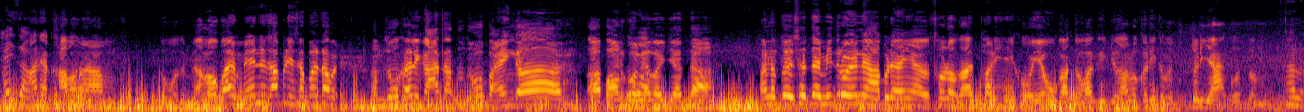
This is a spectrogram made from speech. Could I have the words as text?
ખાઈ જાવ આને ખાવાનું આમ જોવો ભાઈ મેન મહેનત આપણી સફળતા આમ જો ખાલી ગાતા તો જો ભાઈંગા આ બાળકો લેવાઈ ગયા હતા. અને તોય છતાંય મિત્રો એને આપણે અહીંયા થોડોક હાથ ફાડી નાખો એવું ગાતો વાગી ગયો. હાલો કરી તમે તળિયા ગોતમ. હાલો.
